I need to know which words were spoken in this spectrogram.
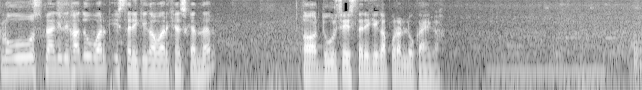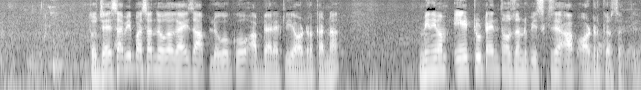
क्लोज में आके दिखा दूँ वर्क इस तरीके का वर्क है इसके अंदर। और दूर से इस तरीके का पूरा लुक आएगा। तो जैसा भी पसंद होगा गाइज़ आप लोगों को आप डायरेक्टली ऑर्डर करना। Minimum eight to ten thousand rupees से आप ऑर्डर कर सकते हो।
